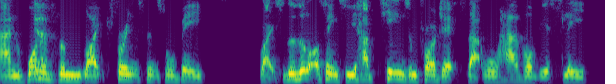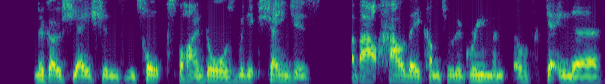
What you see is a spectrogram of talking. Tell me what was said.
and one yeah. of them like for instance will be right so there's a lot of things so you have teams and projects that will have obviously negotiations and talks behind doors with exchanges about how they come to an agreement of getting their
